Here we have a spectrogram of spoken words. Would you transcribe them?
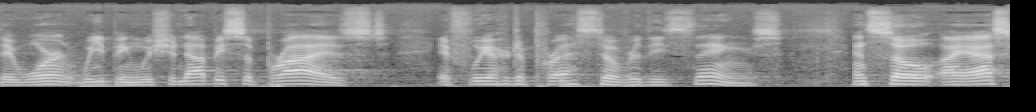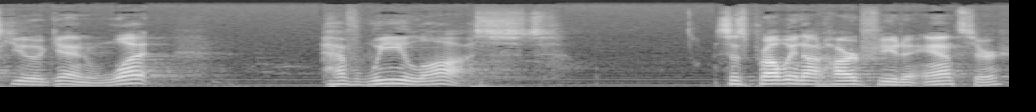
They warrant weeping. We should not be surprised if we are depressed over these things. And so I ask you again, what have we lost? This is probably not hard for you to answer.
